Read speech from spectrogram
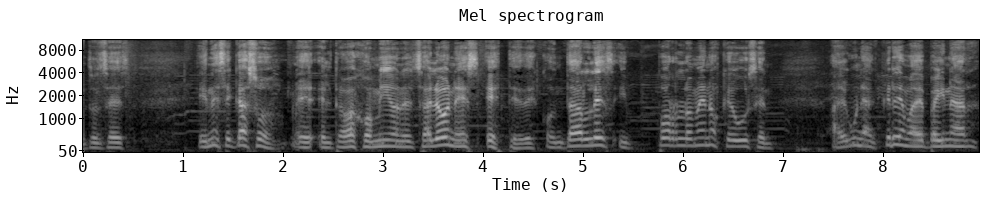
Entonces, en ese caso, eh, el trabajo mío en el salón es este, descontarles y por lo menos que usen alguna crema de peinar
